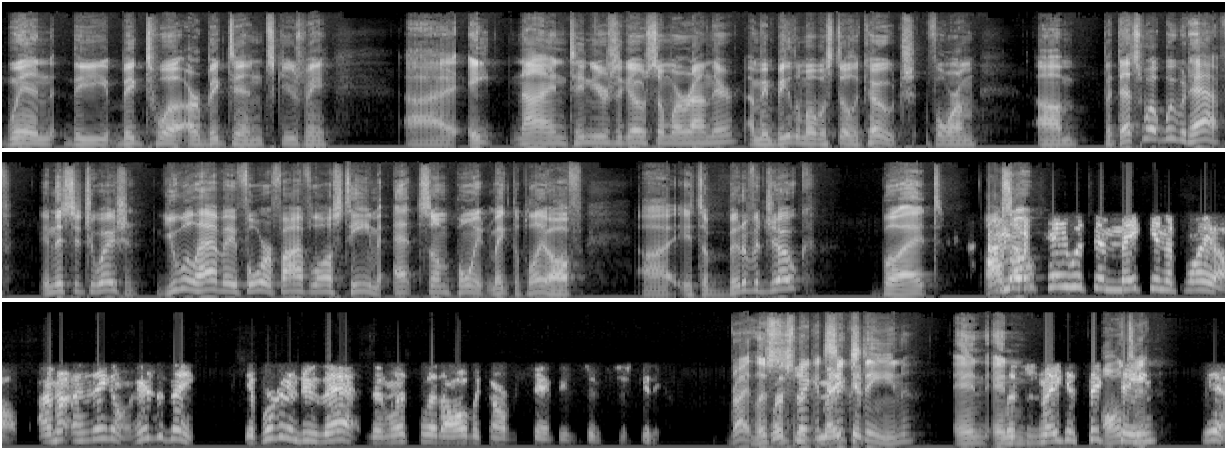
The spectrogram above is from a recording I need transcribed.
when the Big Twelve or Big Ten, excuse me, uh, eight, nine, ten years ago, somewhere around there. I mean, Bielema was still the coach for them, um, but that's what we would have in this situation. You will have a four or five loss team at some point make the playoff. Uh, it's a bit of a joke, but also, I'm okay with them making the playoff. I'm not, hang on. Here's the thing: if we're going to do that, then let's let all the conference championships just get it. right? Let's, let's just make just it make it- sixteen, and and let's just make it 16. Yeah.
